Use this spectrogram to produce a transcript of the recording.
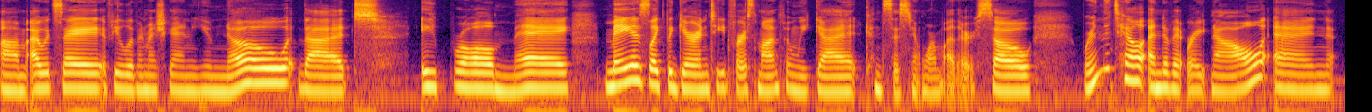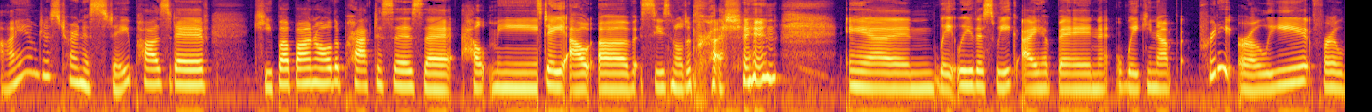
Um, I would say if you live in Michigan, you know that April, May. May is like the guaranteed first month when we get consistent warm weather. So we're in the tail end of it right now. And I am just trying to stay positive, keep up on all the practices that help me stay out of seasonal depression. And lately this week, I have been waking up pretty early for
